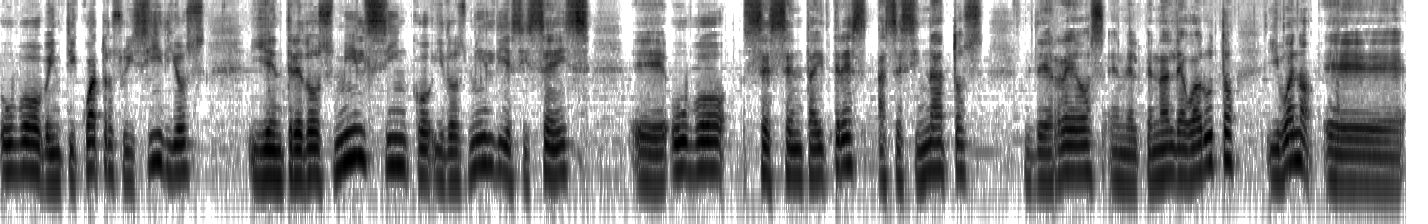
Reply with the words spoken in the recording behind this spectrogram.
hubo 24 suicidios y entre 2005 y 2016 hubo 63 asesinatos de reos en el penal de Aguaruto. Y bueno, eh,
